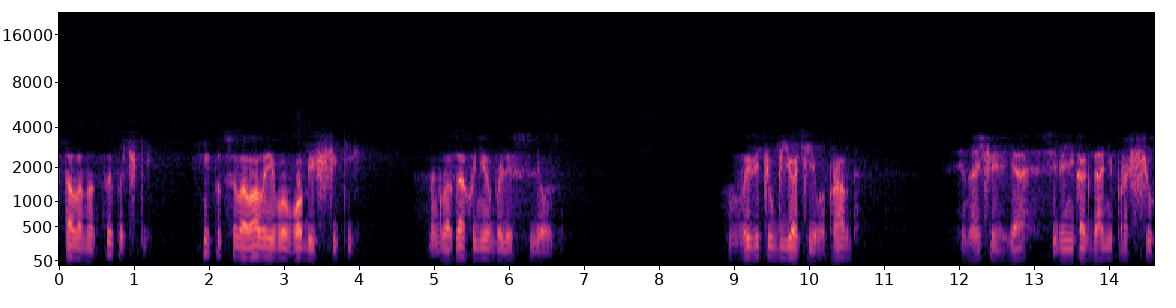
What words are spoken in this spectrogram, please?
встала на цыпочки и поцеловала его в обе щеки. На глазах у нее были слезы. «Вы ведь убьете его, правда? Иначе я себе никогда не прощу.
